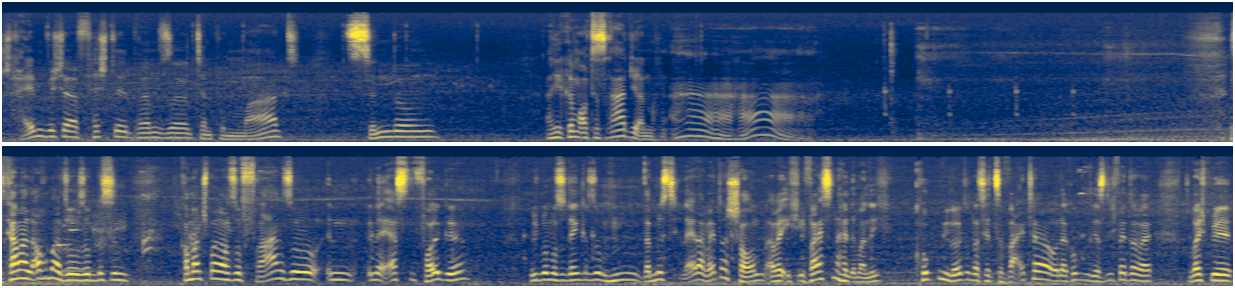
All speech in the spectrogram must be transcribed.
Scheibenwischer, Feststellbremse, Tempomat, Zündung. Ah, hier können wir auch das Radio anmachen. Aha. Das kam halt auch mal so, so ein bisschen, kann manchmal auch so Fragen so in, in der ersten Folge, wo ich mir immer so denke, so, hm, da müsst ihr leider weiterschauen, aber ich, ich weiß dann halt immer nicht, gucken die Leute das jetzt weiter oder gucken die das nicht weiter, weil zum Beispiel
